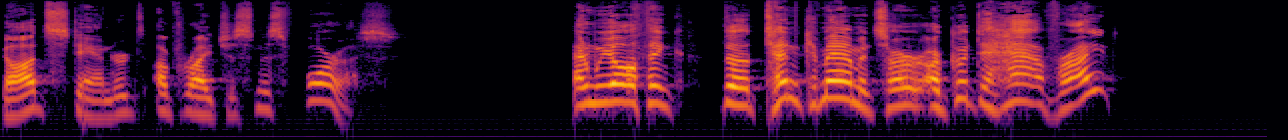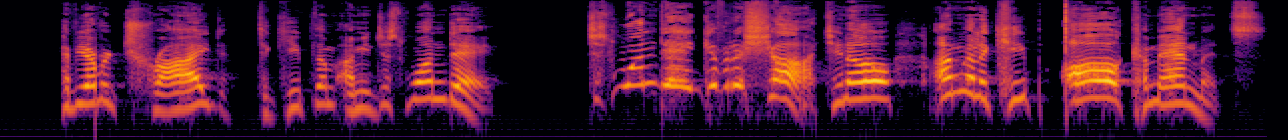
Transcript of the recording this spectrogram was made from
God's standards of righteousness for us. And we all think the Ten Commandments are, are good to have, right? Have you ever tried to keep them? I mean, just one day. Just one day, give it a shot. You know, I'm going to keep all commandments.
